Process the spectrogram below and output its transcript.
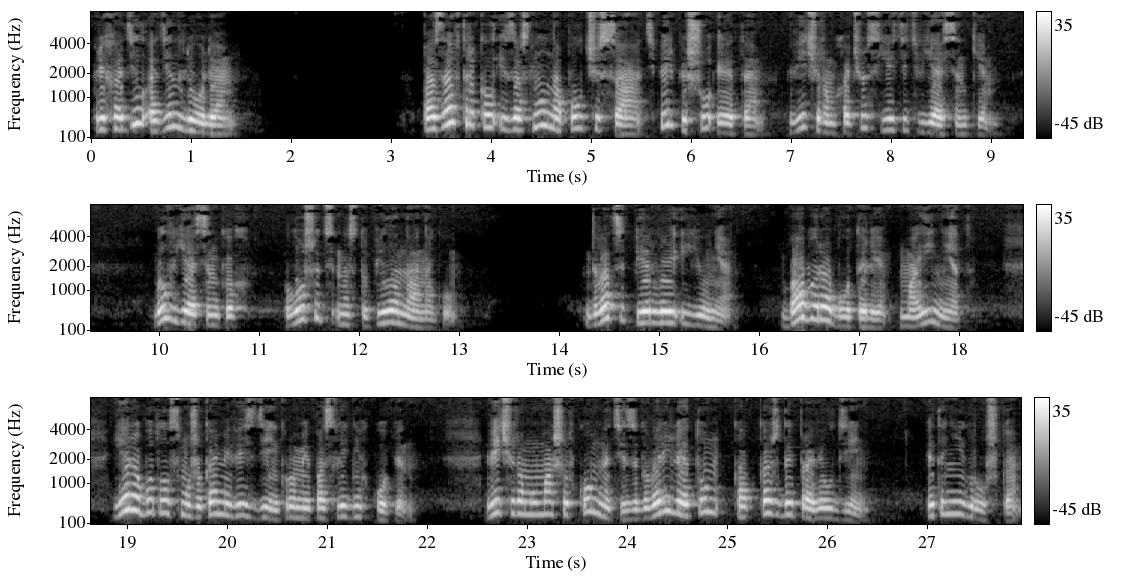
Приходил один Лёля. Позавтракал и заснул на полчаса. Теперь пишу это. Вечером хочу съездить в Ясенки. Был в Ясенках. Лошадь наступила на ногу. 21 июня. Бабы работали, мои нет. Я работал с мужиками весь день, кроме последних копин. Вечером у Маши в комнате заговорили о том, как каждый провел день. Это не игрушка.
